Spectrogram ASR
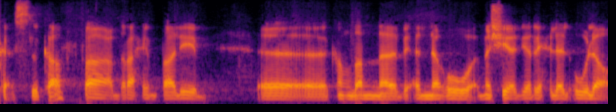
كأس الكاف. فعبد الرحيم طالب آه، كنظن بأنه ماشي هذه الرحلة الأولى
